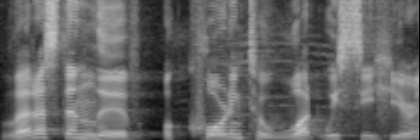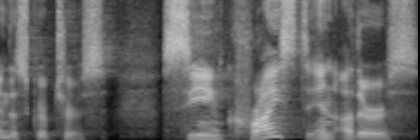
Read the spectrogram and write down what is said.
Let us then live according to what we see here in the scriptures, seeing Christ in others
